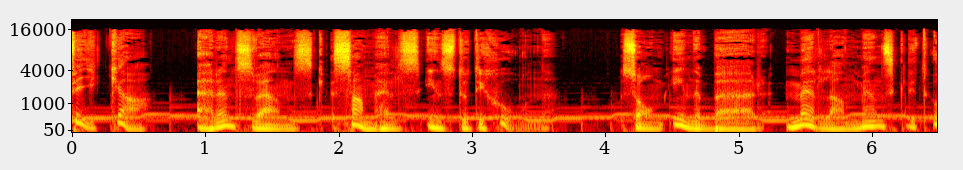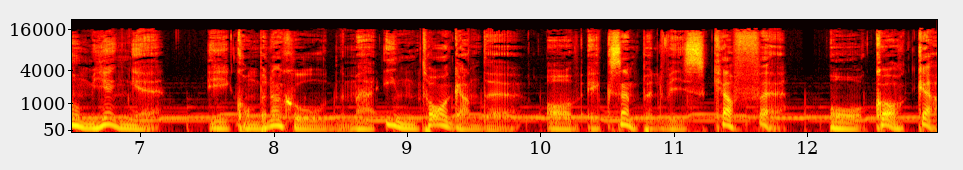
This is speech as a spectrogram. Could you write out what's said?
Fika är en svensk samhällsinstitution som innebär mellanmänskligt umgänge i kombination med intagande av exempelvis kaffe och kaka.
